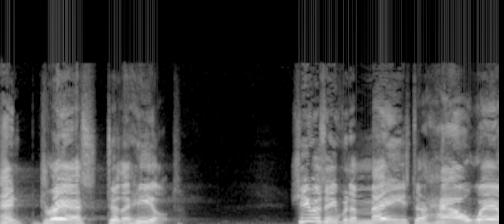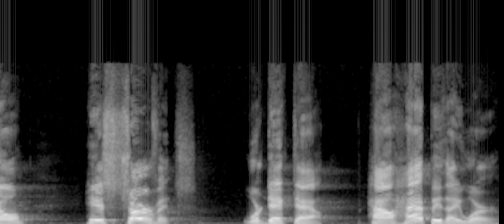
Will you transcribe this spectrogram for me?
and dressed to the hilt. She was even amazed to how well his servants were decked out, how happy they were.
